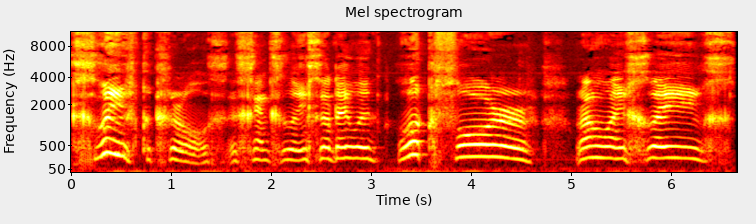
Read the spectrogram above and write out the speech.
slave patrols, essentially. So they would look for runaway slaves,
